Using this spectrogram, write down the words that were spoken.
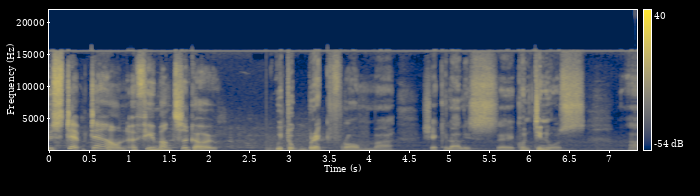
who stepped down a few months ago. We took break from uh, Sheikh Hilali's uh, continuous uh,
